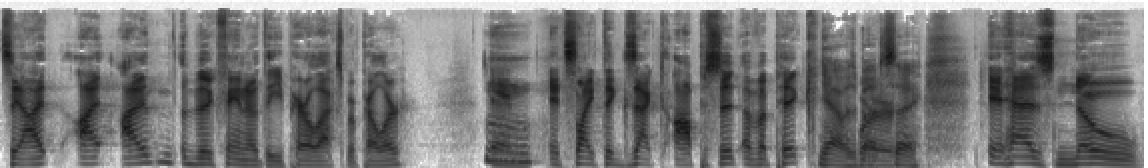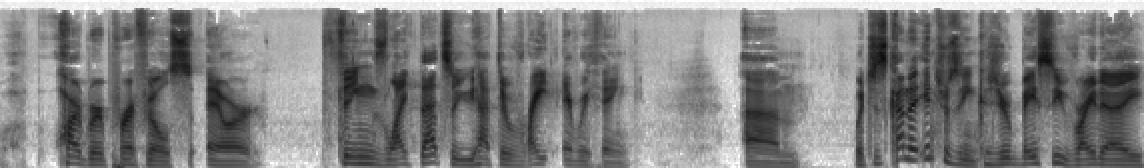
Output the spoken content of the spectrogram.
See, I, I, I'm a big fan of the parallax propeller, and it's like the exact opposite of a PIC. Yeah, I was about to say. it has no hardware peripherals or things like that, so you have to write everything. Um, which is kind of interesting because you're basically write a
